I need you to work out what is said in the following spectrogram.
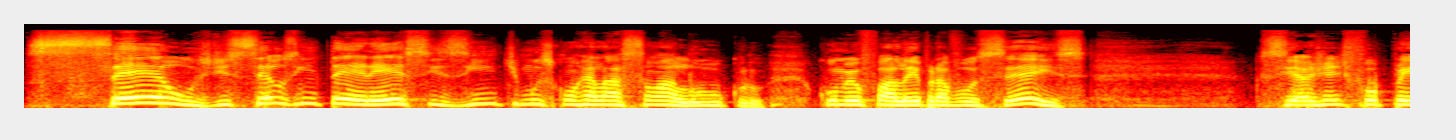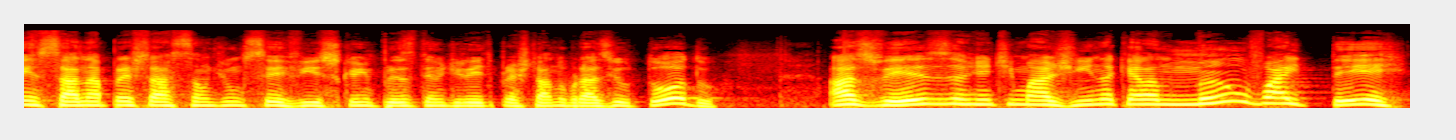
seus, de seus interesses íntimos com relação a lucro. Como eu falei para vocês, se a gente for pensar na prestação de um serviço que a empresa tem o direito de prestar no Brasil todo, às vezes a gente imagina que ela não vai ter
